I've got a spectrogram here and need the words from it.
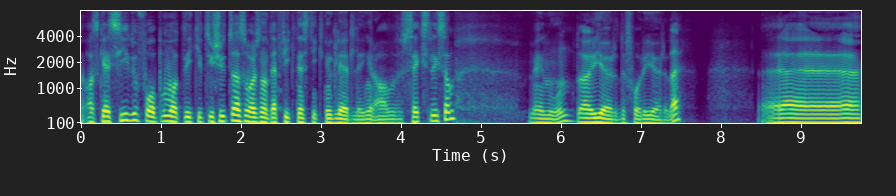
Hva skal jeg si? Du får på en måte ikke Til slutt da, så var det sånn at jeg fikk nesten ikke noe glede lenger av sex, liksom. Med noen. Da gjøre det for å gjøre det. Uh,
